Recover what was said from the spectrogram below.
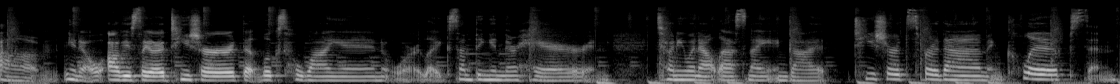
um, you know, obviously a t shirt that looks Hawaiian or like something in their hair. And Tony went out last night and got t shirts for them and clips, and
